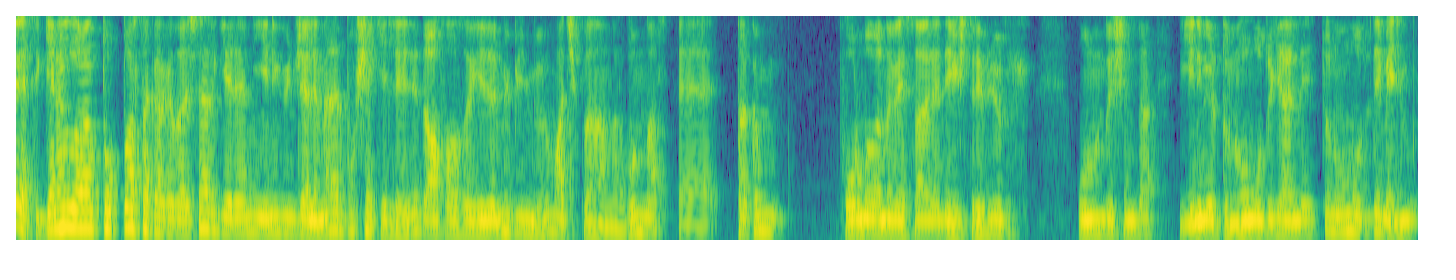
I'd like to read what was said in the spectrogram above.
Evet genel olarak toplarsak arkadaşlar gelen yeni güncellemeler bu şekildeydi. Daha fazla gelir mi bilmiyorum açıklananlar. Bunlar e, takım formalarını vesaire değiştirebiliyoruz. Onun dışında yeni bir turnuva modu geldi. Turnuva modu demeyelim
